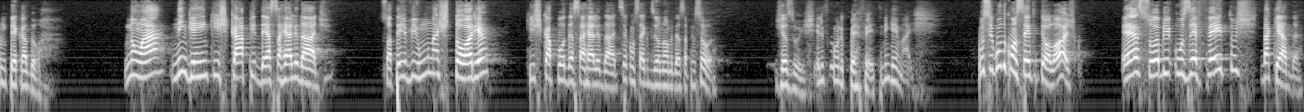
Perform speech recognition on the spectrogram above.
um pecador. Não há ninguém que escape dessa realidade. Só teve um na história que escapou dessa realidade. Você consegue dizer o nome dessa pessoa? Jesus. Ele foi o único perfeito, ninguém mais. O segundo conceito teológico é sobre os efeitos da queda.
